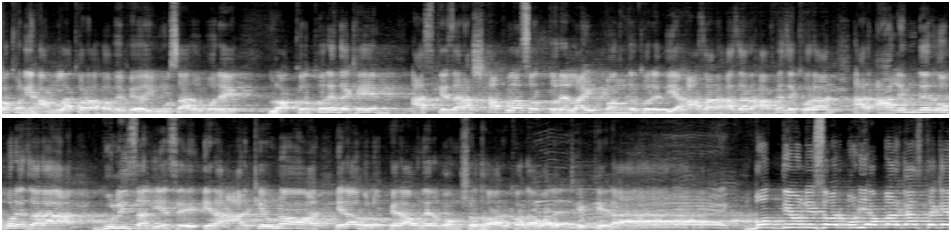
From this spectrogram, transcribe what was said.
তখনই হামলা করা হবে মুসার উপরে। লক্ষ্য করে দেখেন, আজকে যারা সাপলা চত্বরে লাইট বন্ধ করে দিয়ে হাজার হাজার হাফেজে কোরআন আর আলেমদের ওপরে যারা গুলি চালিয়েছে, এরা আর কেউ নয়, এরা হলো ফেরাউনের বংশধর, কথা বলেন ঠিক কিনা? বুদ্ধি উনিশ কাছ থেকে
